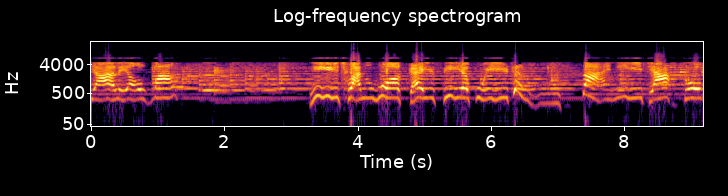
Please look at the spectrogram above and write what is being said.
下了马，你劝我改邪归正，在你家中啊。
